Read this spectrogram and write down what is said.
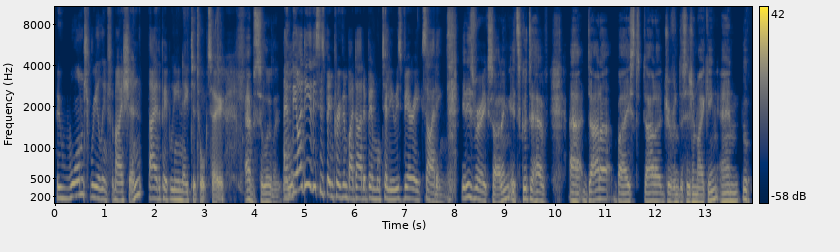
who want real information. They are the people you need to talk to. Absolutely. Well, and the idea this has been proven by data, Ben will tell you, is very exciting. It is very exciting. It's good to have uh, data based, data driven decision making. And look,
